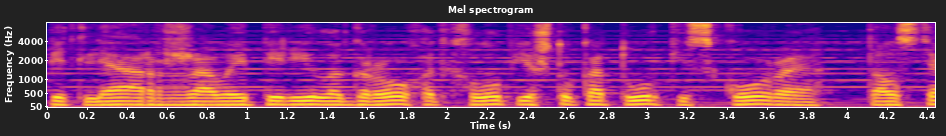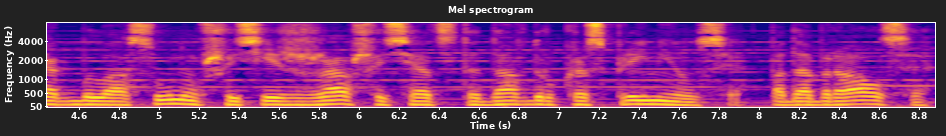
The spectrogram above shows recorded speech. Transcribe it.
петля, ржавые перила, грохот, хлопья штукатурки, скорая. Толстяк был осунувшийся и сжавшийся от стыда вдруг распрямился, подобрался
